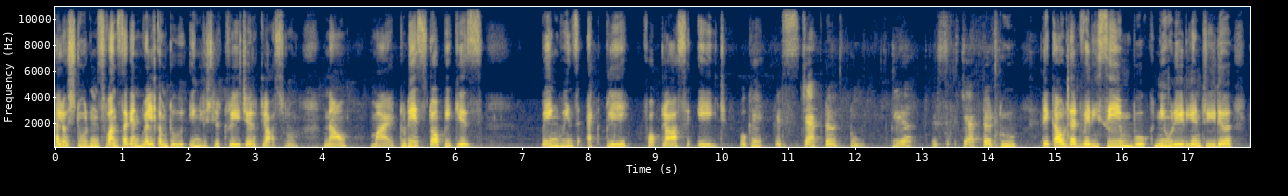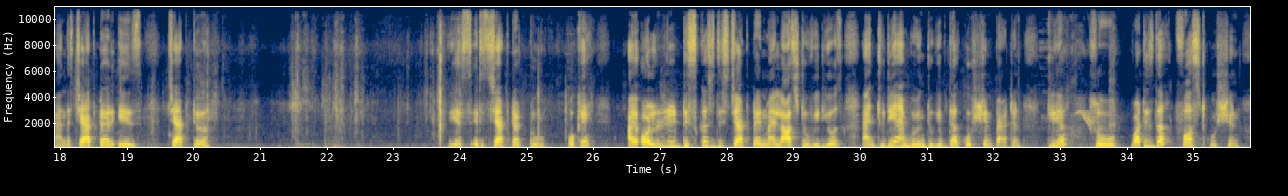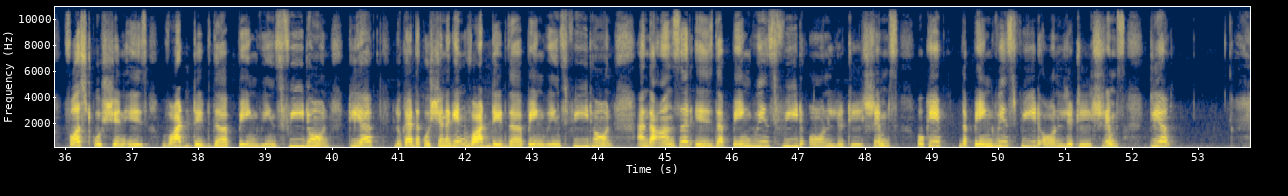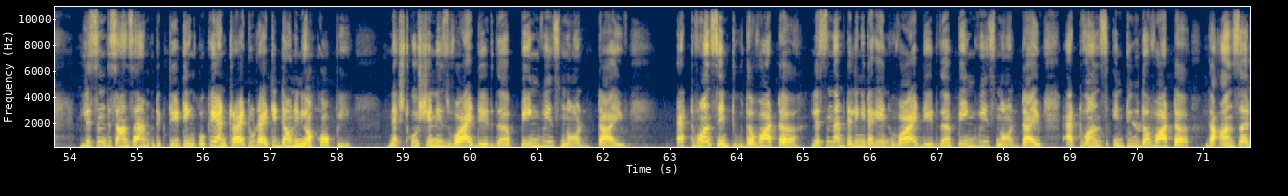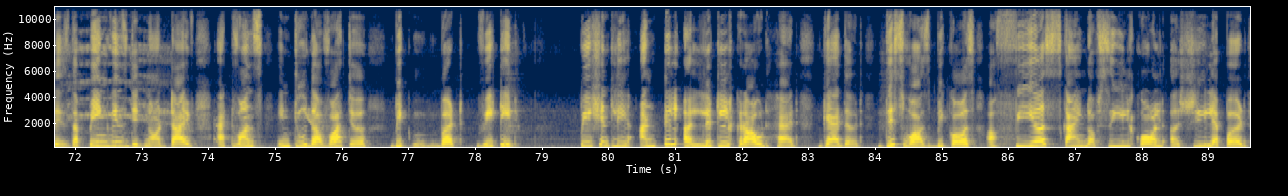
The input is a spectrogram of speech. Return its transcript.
Hello students, once again welcome to English Literature Classroom. Now my today's topic is Penguins at Play for class 8. Okay, it's chapter 2. Clear? It's chapter 2. Take out that very same book, New Radiant Reader, and the chapter is chapter yes, it is chapter 2. Okay I already discussed this chapter in my last two videos and today I am going to give the question pattern. Clear? So, what is the first question? First question is what did the penguins feed on? Clear? Look at the question again. What did the penguins feed on? And the answer is the penguins feed on little shrimps. Okay? The penguins feed on little shrimps. Clear? Listen this answer i'm dictating okay and try to write it down in your copy. Next question is why did the penguins not dive at once into the water? Listen i'm telling it again. Why did the penguins not dive at once into the water? The answer is the penguins did not dive at once into the water but waited patiently until a little crowd had gathered this was because a fierce kind of seal called a sea leopard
